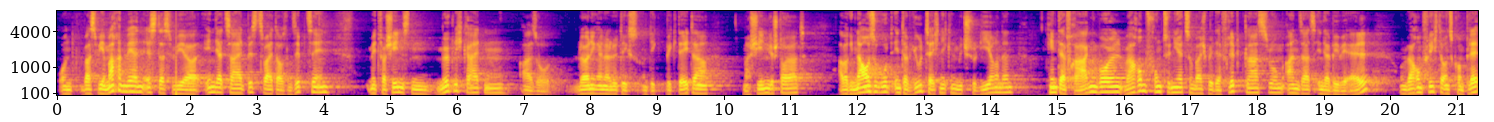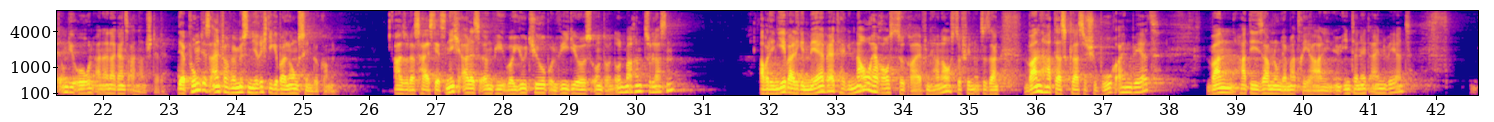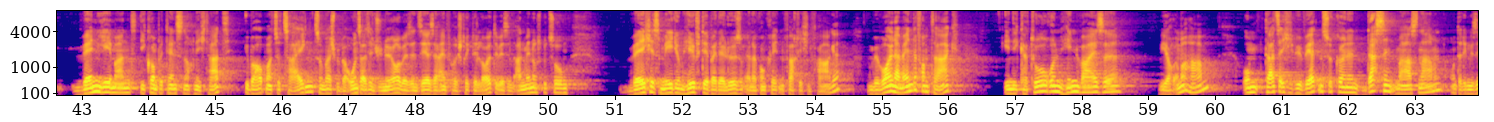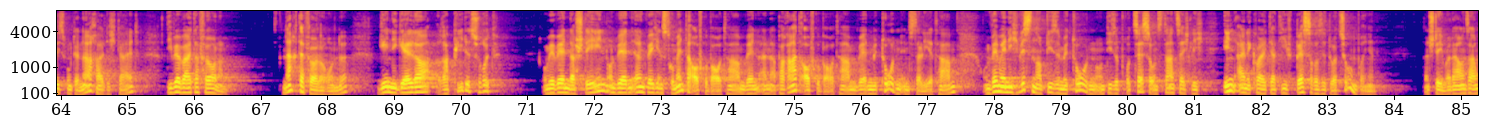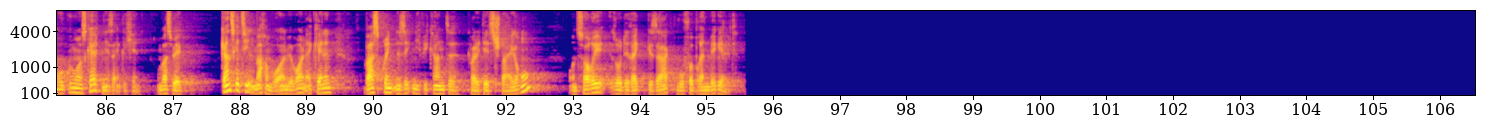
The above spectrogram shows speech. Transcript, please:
Und was wir machen werden, ist, dass wir in der Zeit bis 2017 mit verschiedensten Möglichkeiten, also Learning Analytics und Big Data, maschinengesteuert, aber genauso gut Interviewtechniken mit Studierenden hinterfragen wollen, warum funktioniert zum Beispiel der Flipped Classroom Ansatz in der BWL und warum fliegt er uns komplett um die Ohren an einer ganz anderen Stelle. Der Punkt ist einfach, wir müssen die richtige Balance hinbekommen. Also das heißt jetzt nicht alles irgendwie über YouTube und Videos und, und, und machen zu lassen, aber den jeweiligen Mehrwert genau herauszugreifen, herauszufinden und zu sagen, wann hat das klassische Buch einen Wert, wann hat die Sammlung der Materialien im Internet einen Wert, wenn jemand die Kompetenz noch nicht hat, überhaupt mal zu zeigen, zum Beispiel bei uns als Ingenieure, wir sind sehr, sehr einfache, strikte Leute, wir sind anwendungsbezogen, welches Medium hilft dir bei der Lösung einer konkreten fachlichen Frage und wir wollen am Ende vom Tag Indikatoren, Hinweise, wie auch immer haben, um tatsächlich bewerten zu können, das sind Maßnahmen unter dem Gesichtspunkt der Nachhaltigkeit, die wir weiter fördern. Nach der Förderrunde gehen die Gelder rapide zurück. Und wir werden da stehen und werden irgendwelche Instrumente aufgebaut haben, werden einen Apparat aufgebaut haben, werden Methoden installiert haben. Und wenn wir nicht wissen, ob diese Methoden und diese Prozesse uns tatsächlich in eine qualitativ bessere Situation bringen, dann stehen wir da und sagen, wo gucken wir das Geld denn jetzt eigentlich hin? Und was wir ganz gezielt machen wollen, wir wollen erkennen, was bringt eine signifikante Qualitätssteigerung? Und sorry, so direkt gesagt, wo verbrennen wir Geld?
